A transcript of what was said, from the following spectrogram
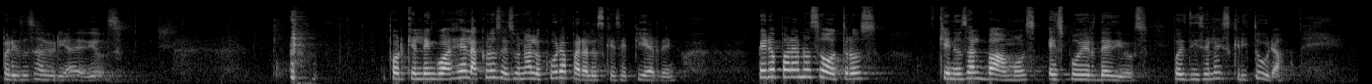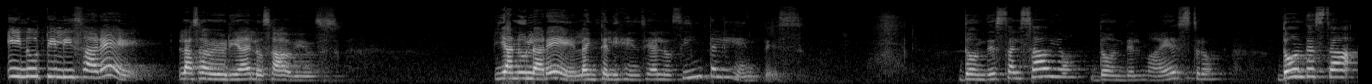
pero eso es sabiduría de Dios porque el lenguaje de la cruz es una locura para los que se pierden. Pero para nosotros, que nos salvamos, es poder de Dios. Pues dice la Escritura, inutilizaré la sabiduría de los sabios y anularé la inteligencia de los inteligentes. ¿Dónde está el sabio? ¿Dónde el maestro? ¿Dónde está,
